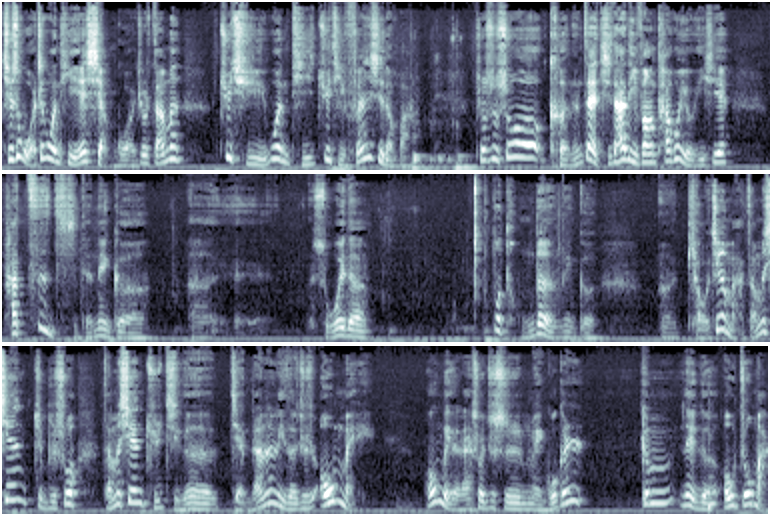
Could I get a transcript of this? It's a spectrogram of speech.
其实我这个问题也想过，就是咱们具体问题具体分析的话，就是说可能在其他地方它会有一些它自己的那个呃所谓的不同的那个呃条件吧。咱们先就比如说，咱们先举几个简单的例子，就是欧美，欧美的来说就是美国跟跟那个欧洲嘛。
